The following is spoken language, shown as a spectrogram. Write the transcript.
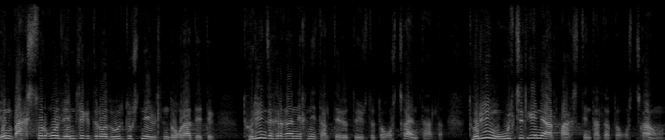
Энэ багш сургууль эмнэлэг дээр бол үйлдвэрчний хэвлэлд дуурайд идэг. Төрийн захиргааныхны тал дээр одоо ердөө дуурч байгаа юм таалаа. Төрийн үйлчилгээний аль багшдын талаар дуурч байгаа хүн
